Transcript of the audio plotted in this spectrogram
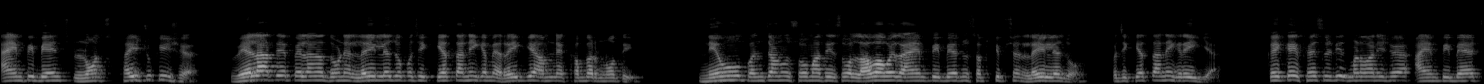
આઈએમપી બેન્ચ લોન્ચ થઈ ચૂકી છે. વહેલા તે પહેલાના ધોરણે લઈ લેજો, પછી કહેતા નહીં કે અમે રહી ગયા, અમને ખબર નહોતી. નેવું પંચાણું સો માંથી સો લાવવા હોય તો આઈએમપી બે નું સબસ્ક્રિપ્શન લઈ લેજો. પછી કહેતા નહીં રહી ગયા. કઈ કઈ ફેસિલિટીઝ મળવાની છે? આઈએમપી બેચ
